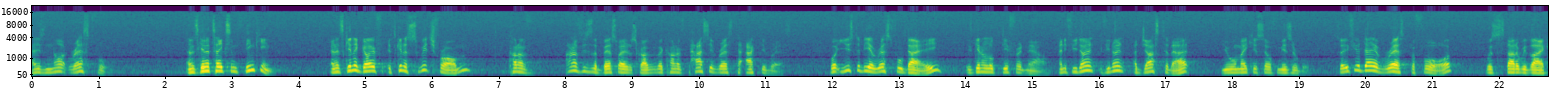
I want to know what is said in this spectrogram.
That is not restful. And it's going to take some thinking. And it's going to go, it's going to switch from kind of, I don't know if this is the best way to describe it, but kind of passive rest to active rest. What used to be a restful day is going to look different now. And if you don't, if you don't adjust to that, you will make yourself miserable. So if your day of rest before was started with like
